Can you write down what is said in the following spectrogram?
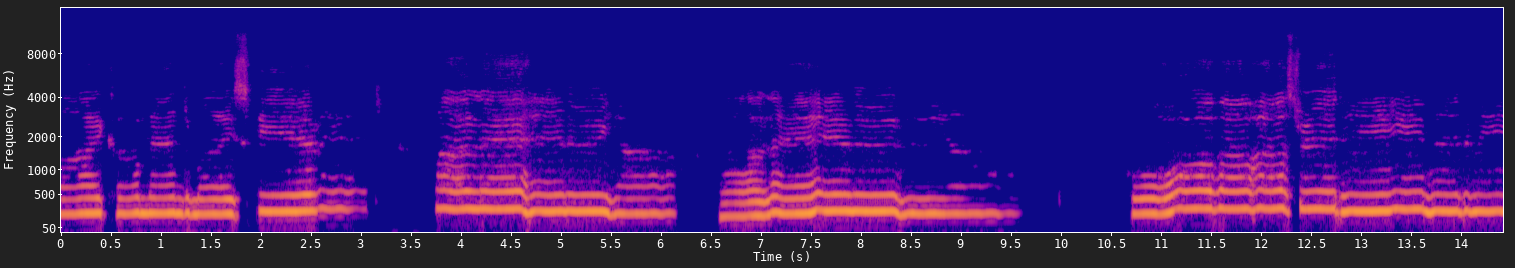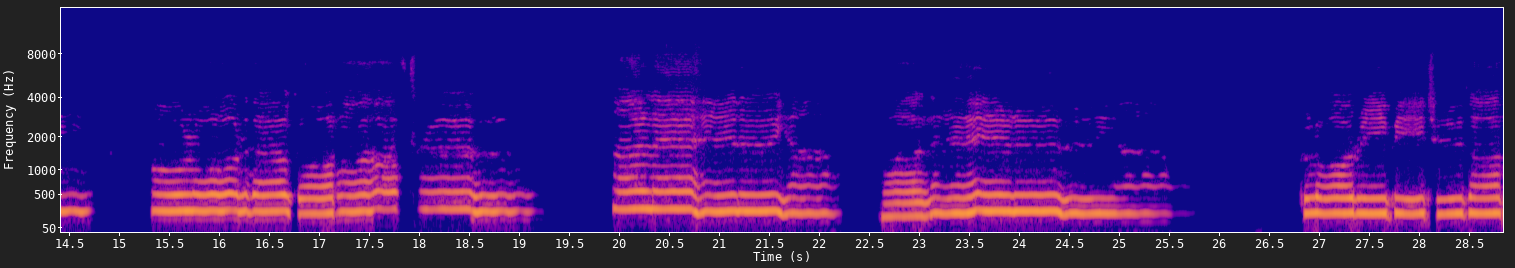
I commend my spirit. Alleluia, Alleluia. For thou hast redeemed me, O Lord, thou God of truth. Alleluia, Alleluia. Glory be to the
